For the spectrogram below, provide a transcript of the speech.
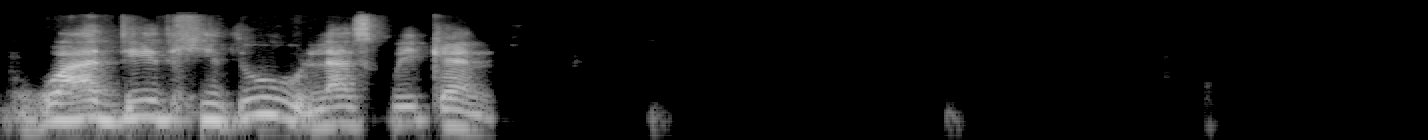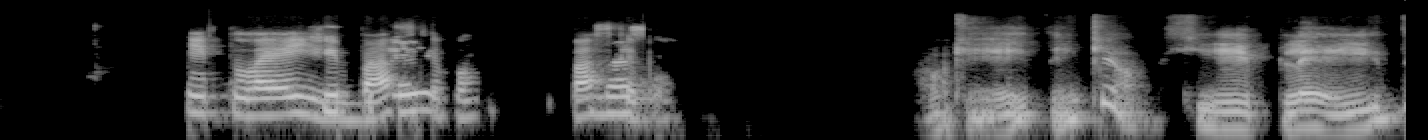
What did he do last weekend? He played He played basketball. Okay, thank you. He played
